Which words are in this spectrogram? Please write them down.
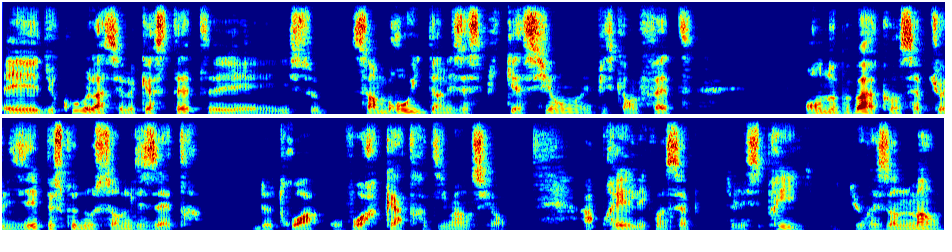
Et du coup, là, c'est le casse-tête et il se s'embrouille dans les explications et puisqu'en fait, on ne peut pas conceptualiser puisque nous sommes des êtres de trois voire quatre dimensions. Après, les concepts de l'esprit, du raisonnement,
